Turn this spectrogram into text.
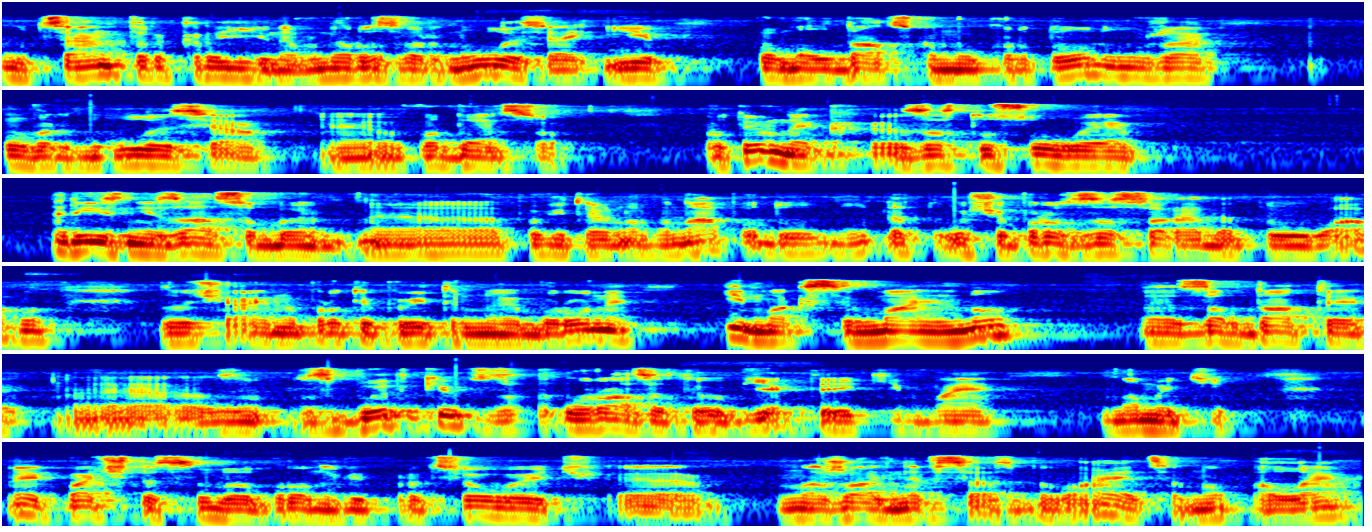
у центр країни. Вони розвернулися і по молдавському кордону вже повернулися е, в Одесу. Противник застосовує різні засоби е, повітряного нападу ну, для того, щоб роззасередити увагу, звичайно, протиповітряної оборони і максимально е, завдати е, збитків, уразити об'єкти, які має на меті. Ну, як бачите, сили оборони відпрацьовують. Е, На жаль, не все збивається. Ну але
